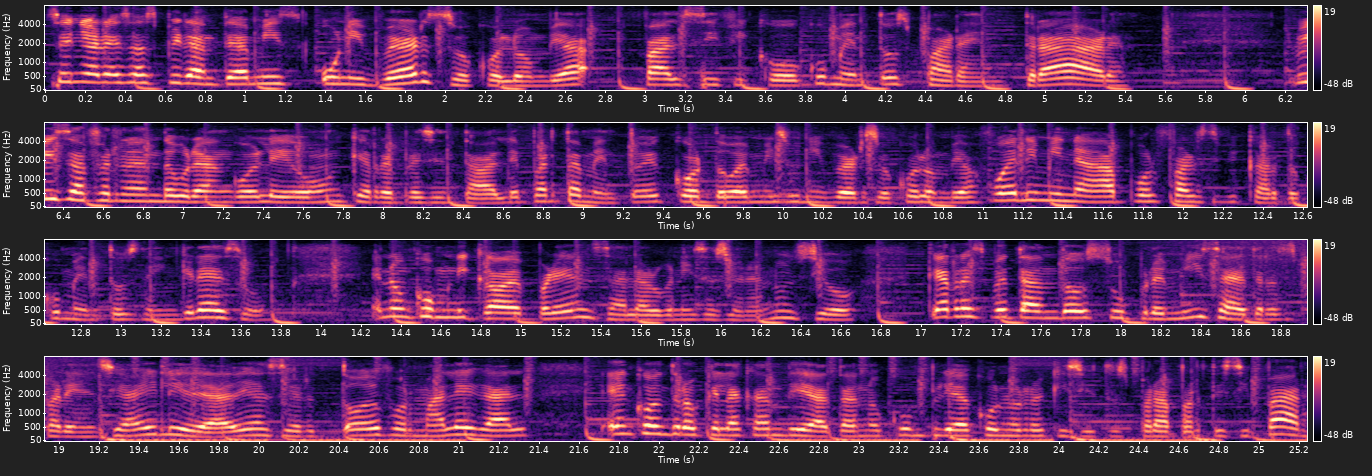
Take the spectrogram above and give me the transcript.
Señores, aspirante a Miss Universo Colombia falsificó documentos para entrar. Luisa Fernanda Urango León, que representaba el departamento de Córdoba en Miss Universo Colombia, fue eliminada por falsificar documentos de ingreso. En un comunicado de prensa, la organización anunció que respetando su premisa de transparencia y la idea de hacer todo de forma legal, encontró que la candidata no cumplía con los requisitos para participar.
